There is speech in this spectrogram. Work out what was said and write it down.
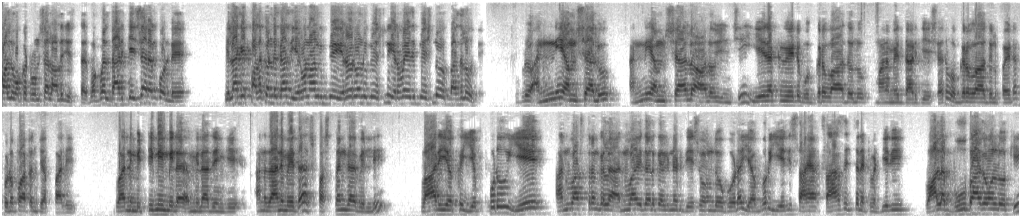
వాళ్ళు ఒకటి రెండు సార్లు ఆలోచిస్తారు. ఒకవేళ దాడి చేశారనుకోండి ఇలాగే పదకొండు కాదు ఇరవై నాలుగు ఇరవై రెండు బేస్లు ఇరవై ఐదు బేస్లు బదులవుతాయి. ఇప్పుడు అన్ని అంశాలు అన్ని అంశాలు ఆలోచించి ఏ రకమైన ఉగ్రవాదులు మన మీద దాడి చేశారు ఉగ్రవాదుల పైన గుణపాఠం చెప్పాలి వారిని మిట్టిమి మిలా మిలాదెంగి అన్న దాని మీద స్పష్టంగా వెళ్ళి వారి యొక్క ఎప్పుడు ఏ అణ్వాస్త్రం గల అణ్వాయుధాలు కలిగిన దేశంలో కూడా ఎవరు ఏది సాహ- సాహసించినటువంటి ఏది వాళ్ళ భూభాగంలోకి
